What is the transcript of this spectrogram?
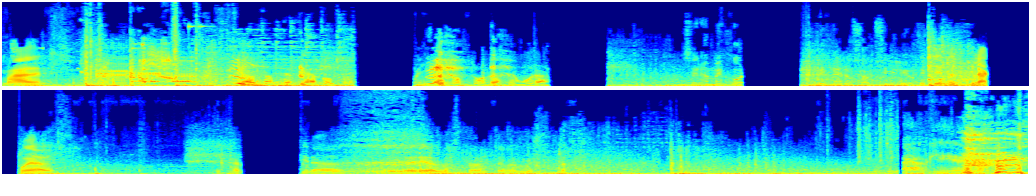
Madres. Gas acercándose. Ubicando zona segura. Será mejor primeros auxilios. Si tienes placa, puedas dejar tiradas, ayudarías bastante, necesitas. Ah, ok, ahí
